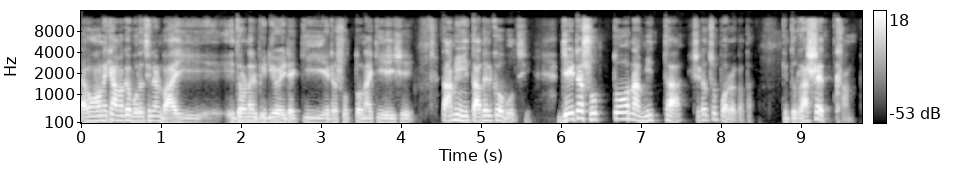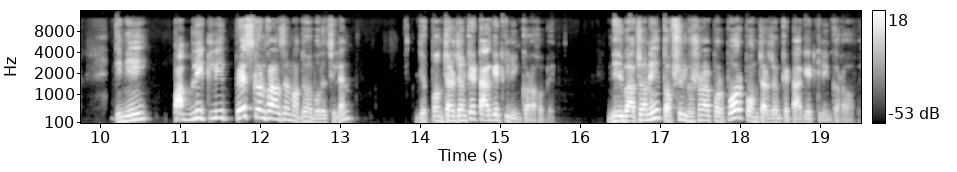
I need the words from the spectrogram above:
এবং অনেকে আমাকে বলেছিলেন, ভাই, এই ধরনের ভিডিও এটা কি? এটা সত্য নাকি? এই সেই। তা আমি তাদেরকেও বলছি, যে এটা সত্য না মিথ্যা, সেটা হচ্ছে পরের কথা। কিন্তু রাশেদ খান, তিনি পাবলিকলি প্রেস কনফারেন্সের মাধ্যমে বলেছিলেন যে পঞ্চাশ জনকে টার্গেট কিলিং করা হবে। নির্বাচনে তফসিল ঘোষণার পর পর পঞ্চাশ জনকে টার্গেট কিলিং করা হবে।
